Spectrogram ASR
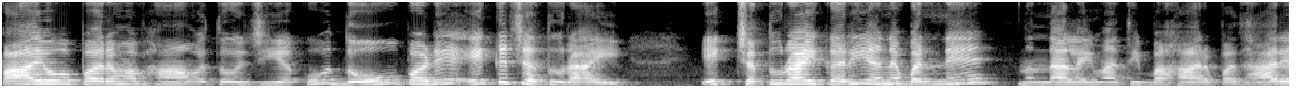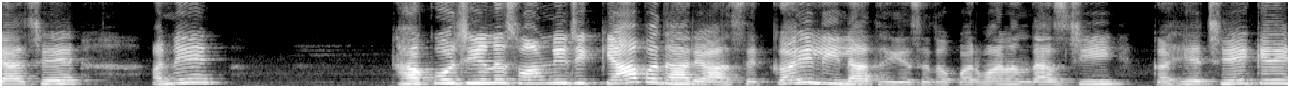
પાયો પરમ ભાવ તો જીયકો દોવું પડે એક ચતુરાઈ. એક ચતુરાઈ કરી અને બંને નંદાલયમાંથી બહાર પધાર્યા છે અને ઠાકોરજી અને સ્વામીજી ક્યાં પધાર્યા હશે? કઈ લીલા થઈ હશે? તો પરમાનંદાસજી કહે છે કે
